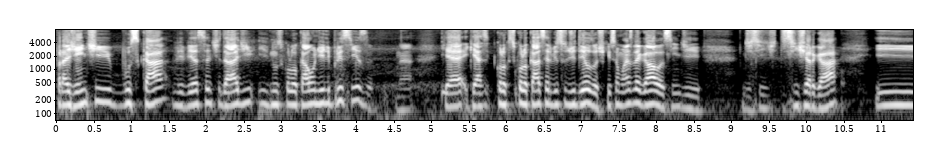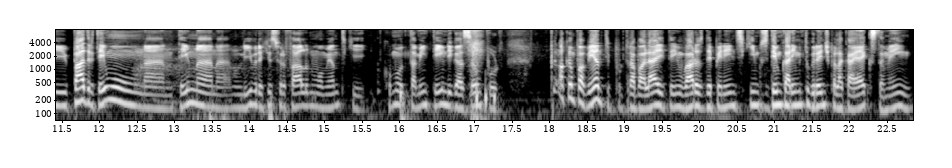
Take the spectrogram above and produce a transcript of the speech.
pra gente buscar viver a santidade e nos colocar onde ele precisa, né? Que é, que é se colocar a serviço de Deus. Acho que isso é o mais legal, assim, de, de, se, de se enxergar. E, padre, tem um, na, tem na, na, no livro aqui, o senhor fala no momento que, como eu também tenho ligação por pelo acampamento e por trabalhar e tenho vários dependentes químicos e tenho um carinho muito grande pela CAEX também,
